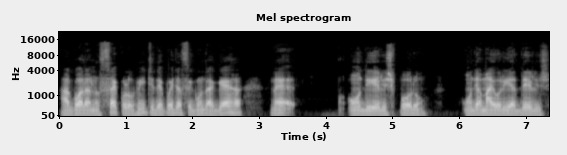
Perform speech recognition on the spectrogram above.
agora no século XX, depois da Segunda Guerra, né, onde eles foram, onde a maioria deles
